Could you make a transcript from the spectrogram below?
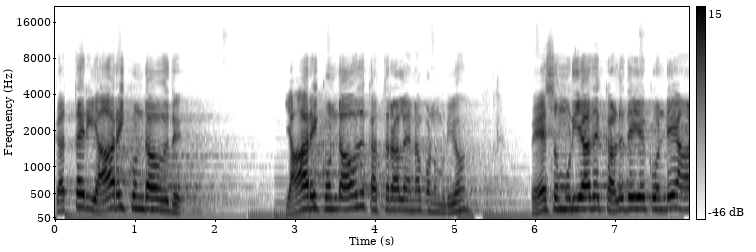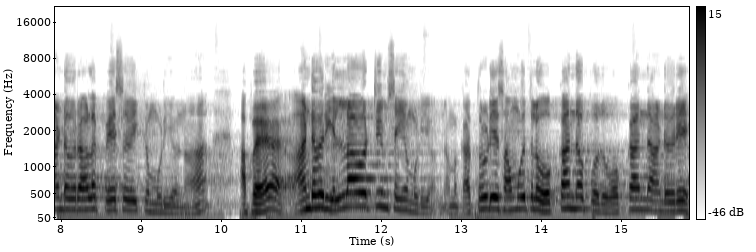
கத்தர் யாரை கொண்டாவது யாரை கொண்டாவது கத்தரால் என்ன பண்ண முடியும்? பேச முடியாத கழுதையை கொண்டே ஆண்டவரால் பேச வைக்க முடியும்னா அப்போ ஆண்டவர் எல்லாவற்றையும் செய்ய முடியும். நம்ம கத்தருடைய சமூகத்தில் உட்காந்தா போதும். உட்காந்து ஆண்டவரே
